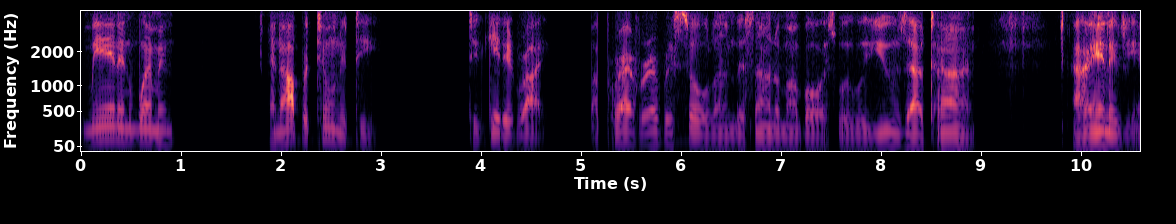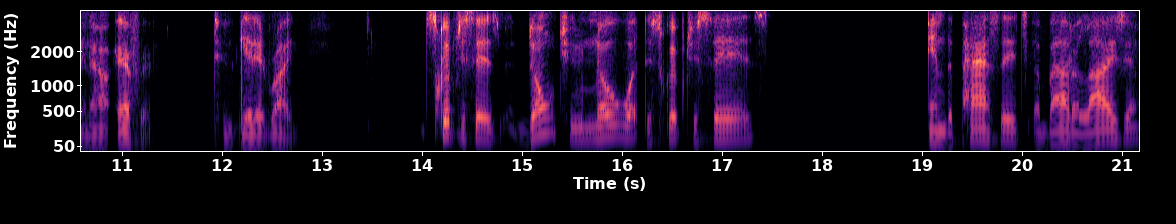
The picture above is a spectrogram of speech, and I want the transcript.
men and women an opportunity to get it right. My prayer for every soul under the sound of my voice, we will use our time, our energy, and our effort to get it right. Scripture says, Don't you know what the scripture says in the passage about Elijah?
